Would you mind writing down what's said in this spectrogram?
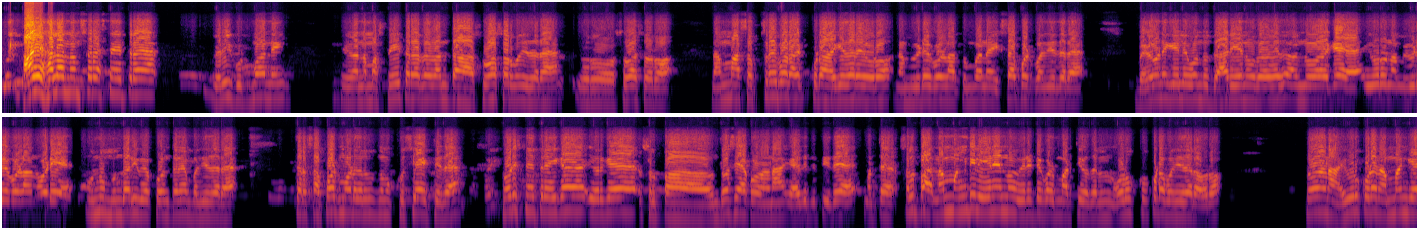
ಹಾಯ್ ಹಲೋ ನಮಸ್ಕಾರ ಸ್ನೇಹಿತರೆ. ವೆರಿ ಗುಡ್ ಮಾರ್ನಿಂಗ್ ಈಗ ನಮ್ಮ ಸ್ನೇಹಿತರಾದಂತ ಸುಹಾಸ್ ಅವರು ಬಂದಿದ್ದಾರೆ. ಇವರು ಸುಹಾಸ್ ಅವರು ನಮ್ಮ ಸಬ್ಸ್ಕ್ರೈಬರ್ ಕೂಡ ಆಗಿದ್ದಾರೆ ಇವರು. ನಮ್ಮ ವಿಡಿಯೋಗಳನ್ನ ತುಂಬಾನೇ ಇಷ್ಟಪಟ್ಟು ಬಂದಿದ್ದಾರೆ. ಬೆಳವಣಿಗೆಯಲ್ಲಿ ಒಂದು ದಾರಿ ಅನ್ನೋದ ಅನ್ನೋ ಹಾಗೆ ಇವರು ನಮ್ಮ ವಿಡಿಯೋಗಳನ್ನ ನೋಡಿ ಇನ್ನು ಮುಂದರಿಬೇಕು ಅಂತಾನೆ ಬಂದಿದ್ದಾರೆ. ತರ ಸಪೋರ್ಟ್ ಮಾಡಿದ್ರು ನಮ್ಗೆ ಖುಷಿ ಆಗ್ತಿದೆ. ನೋಡಿ ಸ್ನೇಹಿತರೆ, ಈಗ ಇವ್ರಿಗೆ ಸ್ವಲ್ಪ ದೋಸೆ ಹಾಕೊಳ್ಳೋಣ ಯಾವ್ದು ರೀತಿ ಇದೆ. ಮತ್ತೆ ಸ್ವಲ್ಪ ನಮ್ಮ ಅಂಗಡಿಲಿ ಏನೇನು ವೆರೈಟಿಗಳು ಮಾಡ್ತೀವಿ ಅದನ್ನ ನೋಡಕ್ಕೂ ಕೂಡ ಬಂದಿದ್ದಾರೆ ಅವರು. ನೋಡೋಣ, ಇವ್ರು ಕೂಡ ನಮ್ಮಂಗೆ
